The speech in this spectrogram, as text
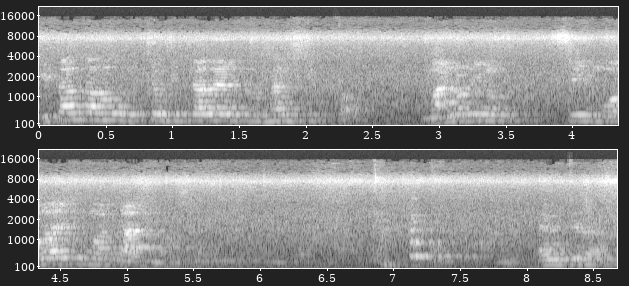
গীতালদহ উচ্চ বিদ্যালয়ের প্রধান শিক্ষক মাননীয় শ্রী মলয় কুমার দাস মহাশয়। అభివృద్ధి రాదు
